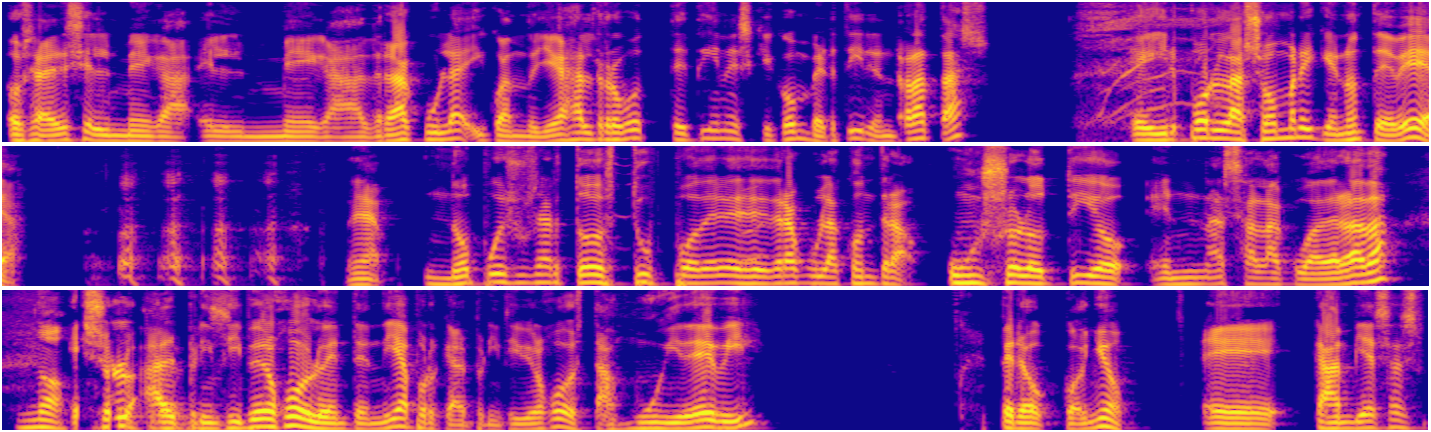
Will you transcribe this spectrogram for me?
O sea, eres el mega, el mega Drácula y cuando llegas al robot te tienes que convertir en ratas e ir por la sombra y que no te vea. no puedes usar todos tus poderes de Drácula contra un solo tío en una sala cuadrada. No. Eso al principio del juego lo entendía porque al principio del juego estás muy débil. Pero, coño, eh, cambia, esas,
